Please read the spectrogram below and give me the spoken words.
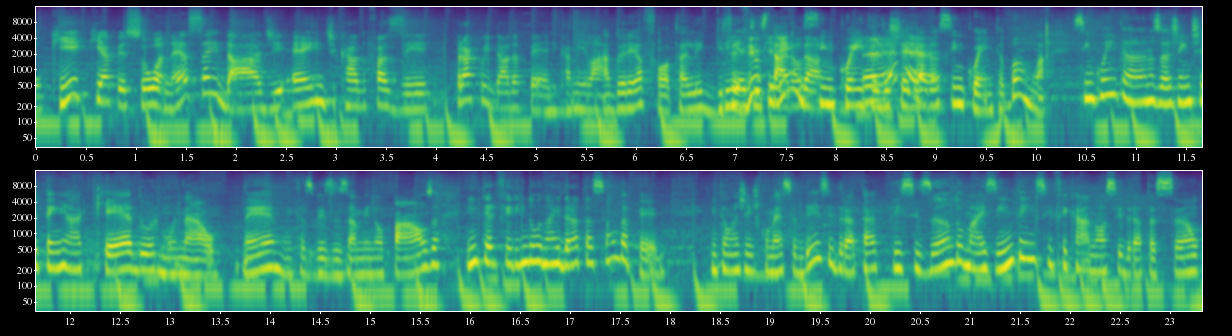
O que que a pessoa nessa idade é indicado fazer para cuidar da pele, Camila? Adorei a foto, a alegria de estar linda? aos 50, É. de chegar aos 50. Vamos lá. 50 anos a gente tem a queda hormonal, né? Muitas vezes a menopausa, interferindo na hidratação da pele. Então a gente começa a desidratar, precisando mais intensificar a nossa hidratação.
